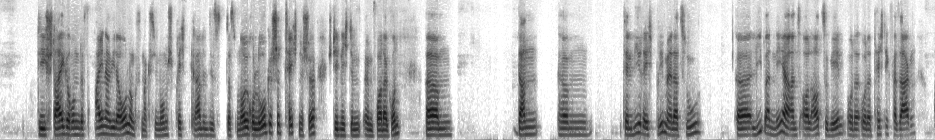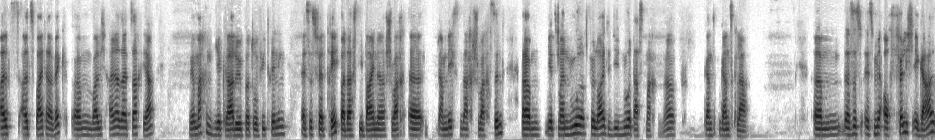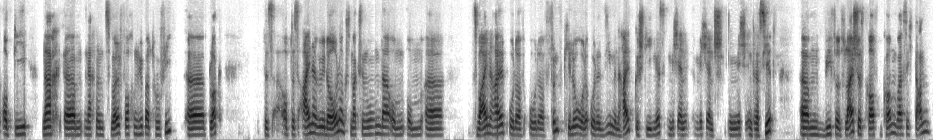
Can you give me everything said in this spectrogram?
die Steigerung des einer Wiederholungsmaximum, sprich gerade das, das neurologische, technische, steht nicht im, im Vordergrund, ähm, dann ähm, tendiere ich primär dazu, äh, lieber näher ans All-Out zu gehen oder, oder Technikversagen, als, als weiter weg, ähm, weil ich einerseits sage, ja, wir machen hier gerade Hypertrophietraining, es ist vertretbar, dass die Beine schwach, äh, am nächsten Tag schwach sind, ähm, jetzt mal nur für Leute, die nur das machen. Ne? Ganz, ganz klar. Ähm, das ist, ist mir auch völlig egal, ob die nach, ähm, nach einem zwölf Wochen Hypertrophie-Block, äh, ob das eine Wiederholungsmaximum da um, um äh, zweieinhalb oder, oder fünf Kilo oder, oder siebeneinhalb gestiegen ist, mich, mich, mich interessiert, ähm, wie viel Fleisch ist draufgekommen, was ich dann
